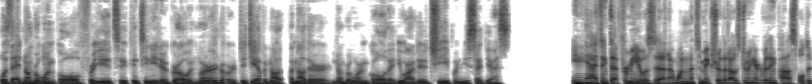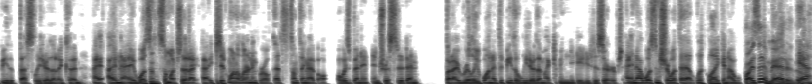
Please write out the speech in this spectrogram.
was that number one goal for you to continue to grow and learn? Or did you have another number one goal that you wanted to achieve when you said yes? Yeah, I think that for me, it was that I wanted to make sure that I was doing everything possible to be the best leader that I could. I, I it wasn't so much that I, I did want to learn and grow. That's something I've always been interested in. But I really wanted to be the leader that my community deserved. And I wasn't sure what that looked like. And I, why does that matter though? Yeah.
